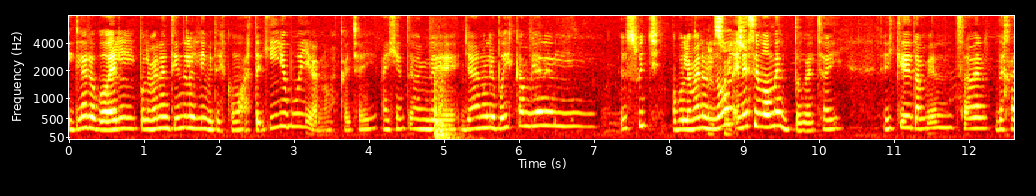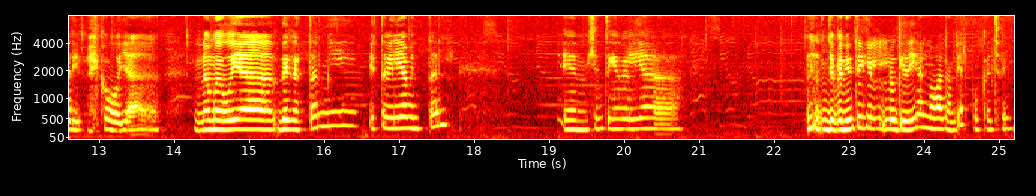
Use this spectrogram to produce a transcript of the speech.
y claro, pues él por lo menos entiende los límites, como hasta aquí yo puedo llegar nomás, ¿cachai? Hay gente donde ya no le podéis cambiar el, el switch, o por lo menos El no switch. en ese momento, ¿cachai? Tenéis que también saber dejar ir, es como ya no me voy a desgastar mi estabilidad mental en gente que en realidad, independiente de que lo que digan, no va a cambiar, pues, ¿cachai?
